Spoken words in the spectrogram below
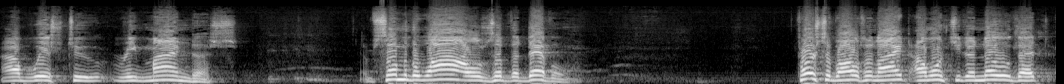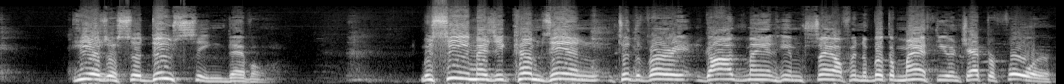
I wish to remind us of some of the wiles of the devil. First of all, tonight, I want you to know that he is a seducing devil. We see him as he comes in to the very God man himself in the book of Matthew in chapter 4.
